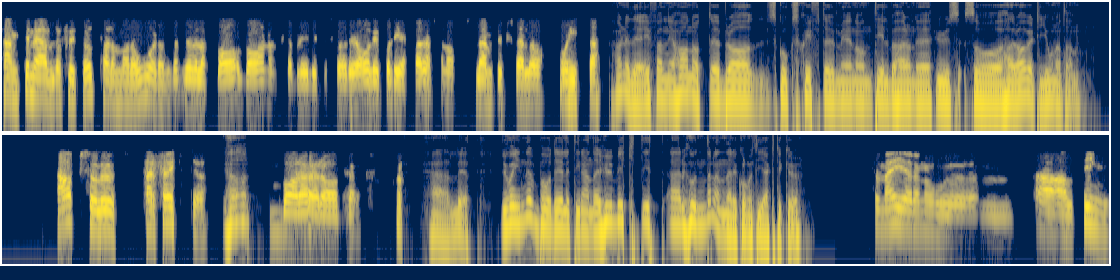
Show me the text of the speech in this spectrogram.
tanken är väl att flytta upp här om några år. Då. Det är väl att ba- barnen ska bli lite större. Jag håller på och letar efter något lämpligt ställe att, att hitta. Hör ni det? Ifall ni har något eh, bra skogsskifte med någon tillbehörande hus så hör av er till Jonathan. Absolut. Perfekt ja. Ja, Bara höra av er. härligt. Du var inne på det lite grann där. Hur viktigt är hundarna när det kommer till jakt tycker du? För mig är det nog um, allting.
